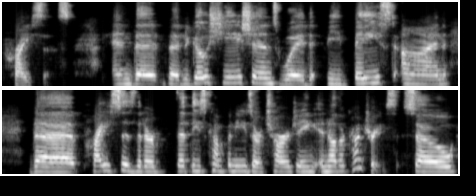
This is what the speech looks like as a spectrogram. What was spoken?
prices. And the, the negotiations would be based on the prices that are that these companies are charging in other countries. So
